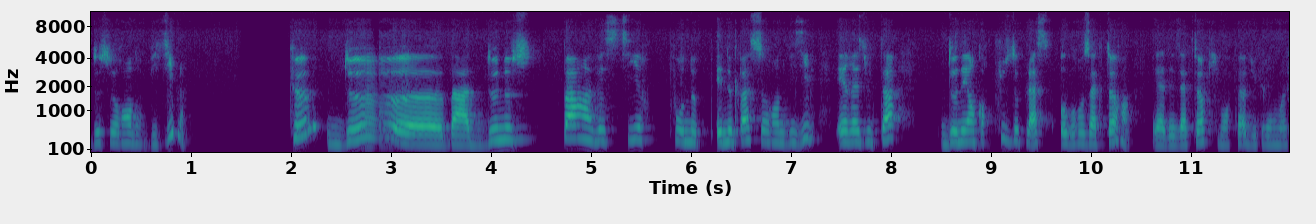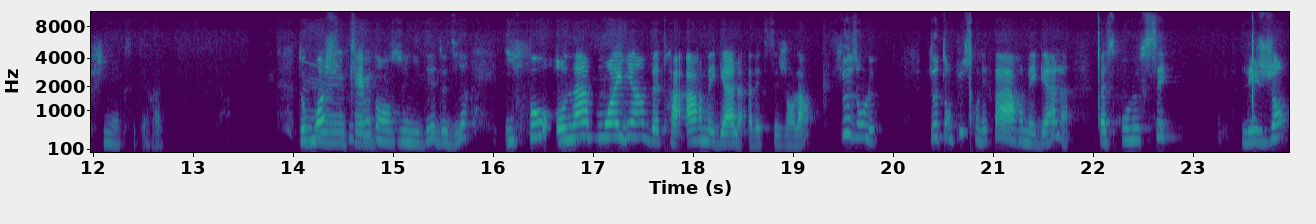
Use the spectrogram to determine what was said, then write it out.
de se rendre visibles que de, euh, bah, de ne pas investir pour ne, et ne pas se rendre visible et résultat, donner encore plus de place aux gros acteurs et à des acteurs qui vont faire du greenwashing, etc. Donc moi, je suis plutôt dans une idée de dire, il faut, on a moyen d'être à armes égales avec ces gens-là, faisons-le. D'autant plus qu'on n'est pas à armes égales parce qu'on le sait. Les gens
